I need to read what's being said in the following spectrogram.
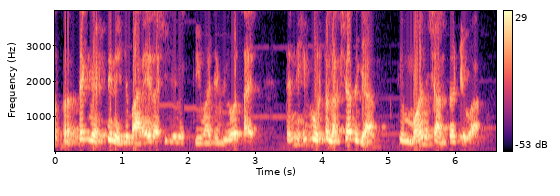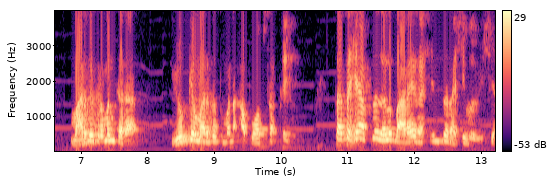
तर प्रत्येक व्यक्तीने जे बाराही राशीचे व्यक्ती माझे व्ह्युअर्स आहेत त्यांनी ही गोष्ट लक्षात घ्या की मन शांत ठेवा मार्गक्रमण करा योग्य मार्ग तुम्हाला आपोआप सापडेल. तर आता हे आपलं झालं बाराही राशींचं राशी भविष्य.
